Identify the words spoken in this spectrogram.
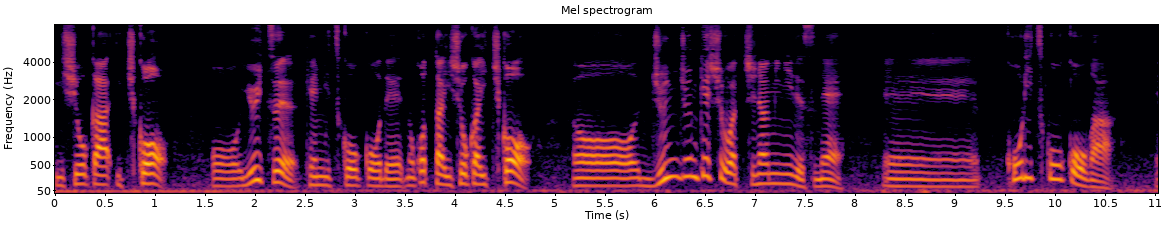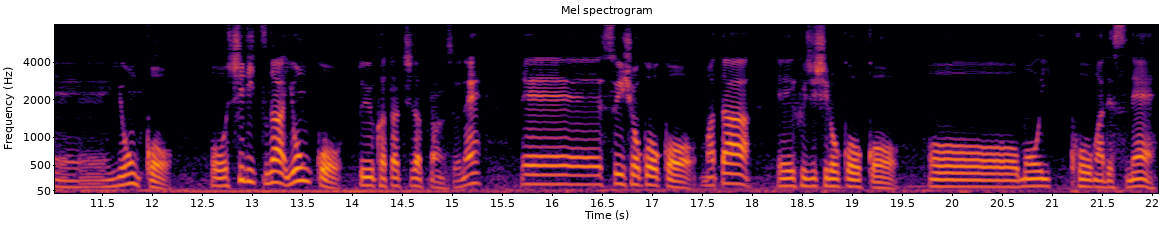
石岡一高、唯一県立高校で残った石岡一高、準々決勝はちなみにですね、えー、公立高校が、えー、4校、私立が4校という形だったんですよね。で、水晶高校、また、えー、藤代高校、もう1校がですね、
